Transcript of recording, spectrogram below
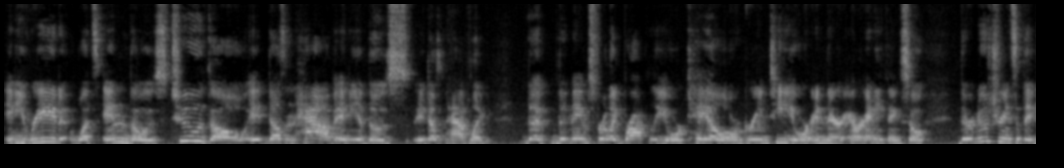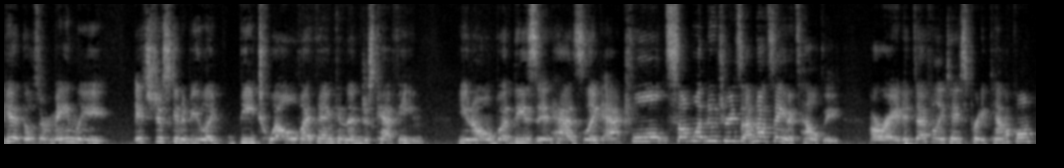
if you read what's in those two though it doesn't have any of those it doesn't have like the the names for like broccoli or kale or green tea or in there or anything so their nutrients that they get those are mainly it's just going to be like B12, I think, and then just caffeine. You know, but these, it has like actual somewhat nutrients. I'm not saying it's healthy. Alright, it definitely tastes pretty chemical,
